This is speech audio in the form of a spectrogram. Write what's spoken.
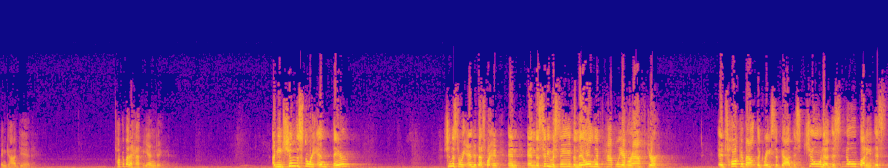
And God did. Talk about a happy ending. I mean, shouldn't the story end there? Shouldn't the story end at that's why and, and, and the city was saved and they all lived happily ever after? And talk about the grace of God. This Jonah, this nobody, this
